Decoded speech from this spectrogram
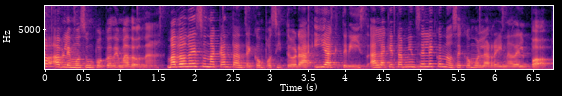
Hablemos un poco de Madonna. Madonna es una cantante, compositora y actriz a la que también se le conoce como la reina del pop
